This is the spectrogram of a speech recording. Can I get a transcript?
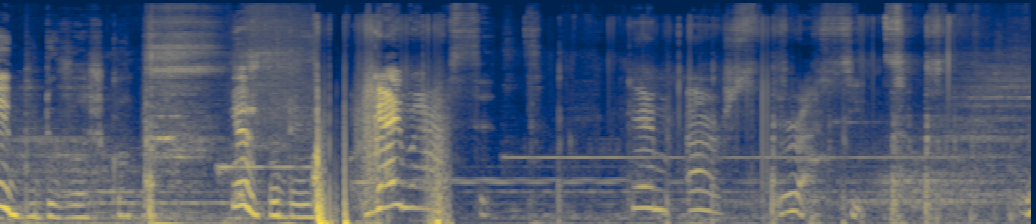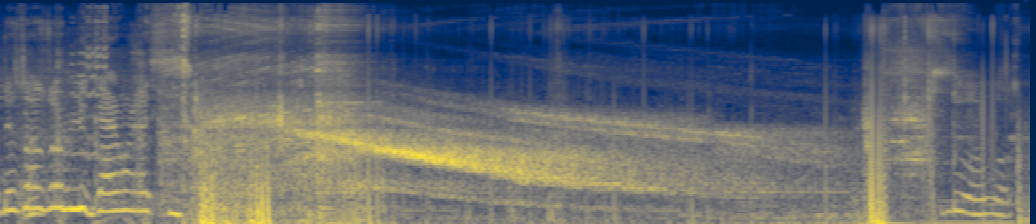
Та й буде важко. Я ж буду. Game Asset. Game Asset. Зараз роблю Game Asset. Було лосно.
